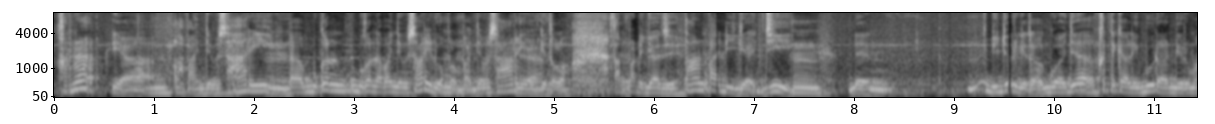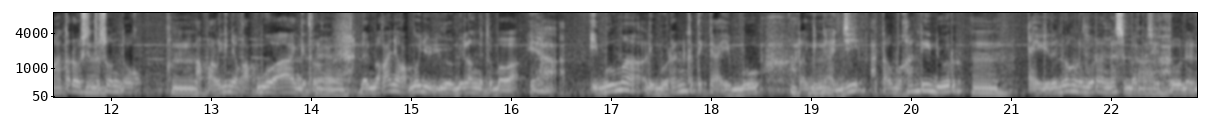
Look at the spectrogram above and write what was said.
karena ya 8 jam sehari Eh, bukan bukan 8 jam sehari 24 jam sehari Iya. gitu loh. Tanpa digaji. tanpa digaji. Hmm. dan jujur gitu gue aja ketika liburan di rumah terus itu suntuk apalagi nyokap gue gitu loh Hmm. Iya, iya. dan bahkan nyokap gue juga bilang gitu bahwa ya ibu mah liburan ketika ibu lagi ngaji atau bahkan tidur Hmm. kayak gitu doang liburannya sebatas itu dan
